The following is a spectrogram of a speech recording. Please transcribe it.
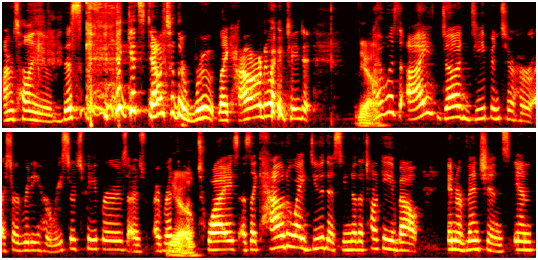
I'm telling you, this gets down to the root. Like, how do I change it? Yeah. I was I dug deep into her. I started reading her research papers. I was I read yeah. the book twice. I was like, how do I do this? You know, they're talking about interventions. And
